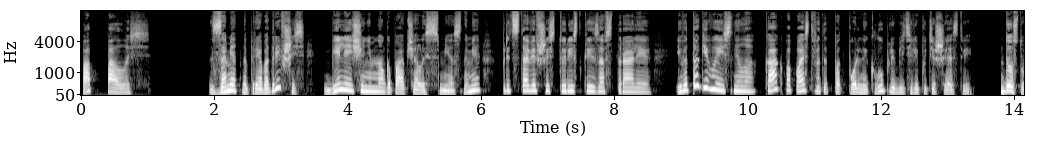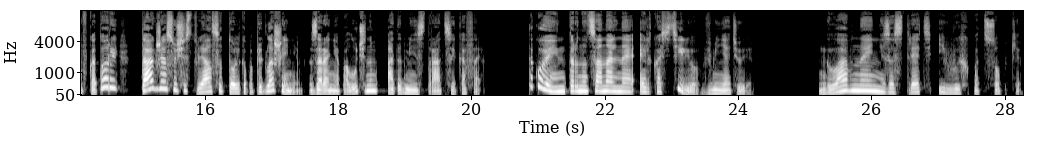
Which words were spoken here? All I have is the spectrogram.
Попалась. Заметно приободрившись, Билли еще немного пообщалась с местными, представившись туристкой из Австралии, и в итоге выяснила, как попасть в этот подпольный клуб любителей путешествий, доступ в который также осуществлялся только по приглашениям, заранее полученным от администрации кафе. Такое интернациональное Эль Кастильо в миниатюре. Главное не застрять и в их подсобке.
